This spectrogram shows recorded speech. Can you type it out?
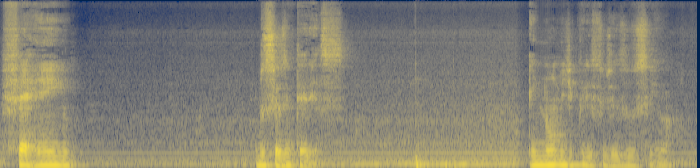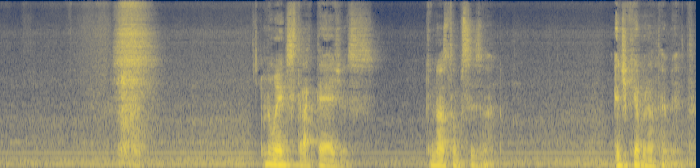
ferrenho dos seus interesses. Em nome de Cristo Jesus, Senhor. não é de estratégias que nós estamos precisando, é de quebrantamento.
